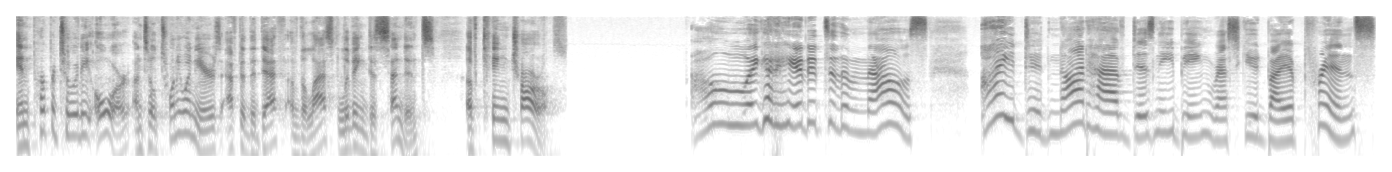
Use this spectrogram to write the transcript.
in perpetuity or until 21 years after the death of the last living descendants of King Charles. Oh, I got handed to the mouse. I did not have Disney being rescued by a prince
